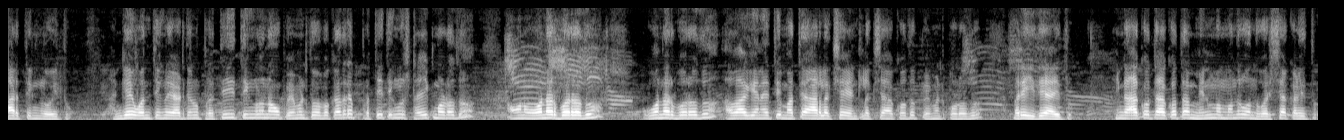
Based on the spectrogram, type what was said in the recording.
ಆರು ತಿಂಗಳು ಹೋಯ್ತು. ಹಾಗೆ ಒಂದು ತಿಂಗಳು, ಎರಡು ತಿಂಗಳು, ಪ್ರತಿ ತಿಂಗಳು ನಾವು ಪೇಮೆಂಟ್ ತೊಗೋಬೇಕಾದ್ರೆ ಪ್ರತಿ ತಿಂಗಳು ಸ್ಟ್ರೈಕ್ ಮಾಡೋದು, ಅವನು ಓನರ್ ಬರೋದು ಓನರ್ ಬರೋದು, ಅವಾಗ ಏನೈತಿ, ಮತ್ತೆ ಆರು ಲಕ್ಷ, ಎಂಟು ಲಕ್ಷ ಹಾಕೋದು ಪೇಮೆಂಟ್ ಕೊಡೋದು, ಬರೀ ಇದೇ ಆಯಿತು. ಹಿಂಗೆ ಹಾಕೋತಾ ಹಾಕೋತಾ ಮಿನಿಮಮ್ ಅಂದ್ರೆ ಒಂದು ವರ್ಷ ಕಳೀತು.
